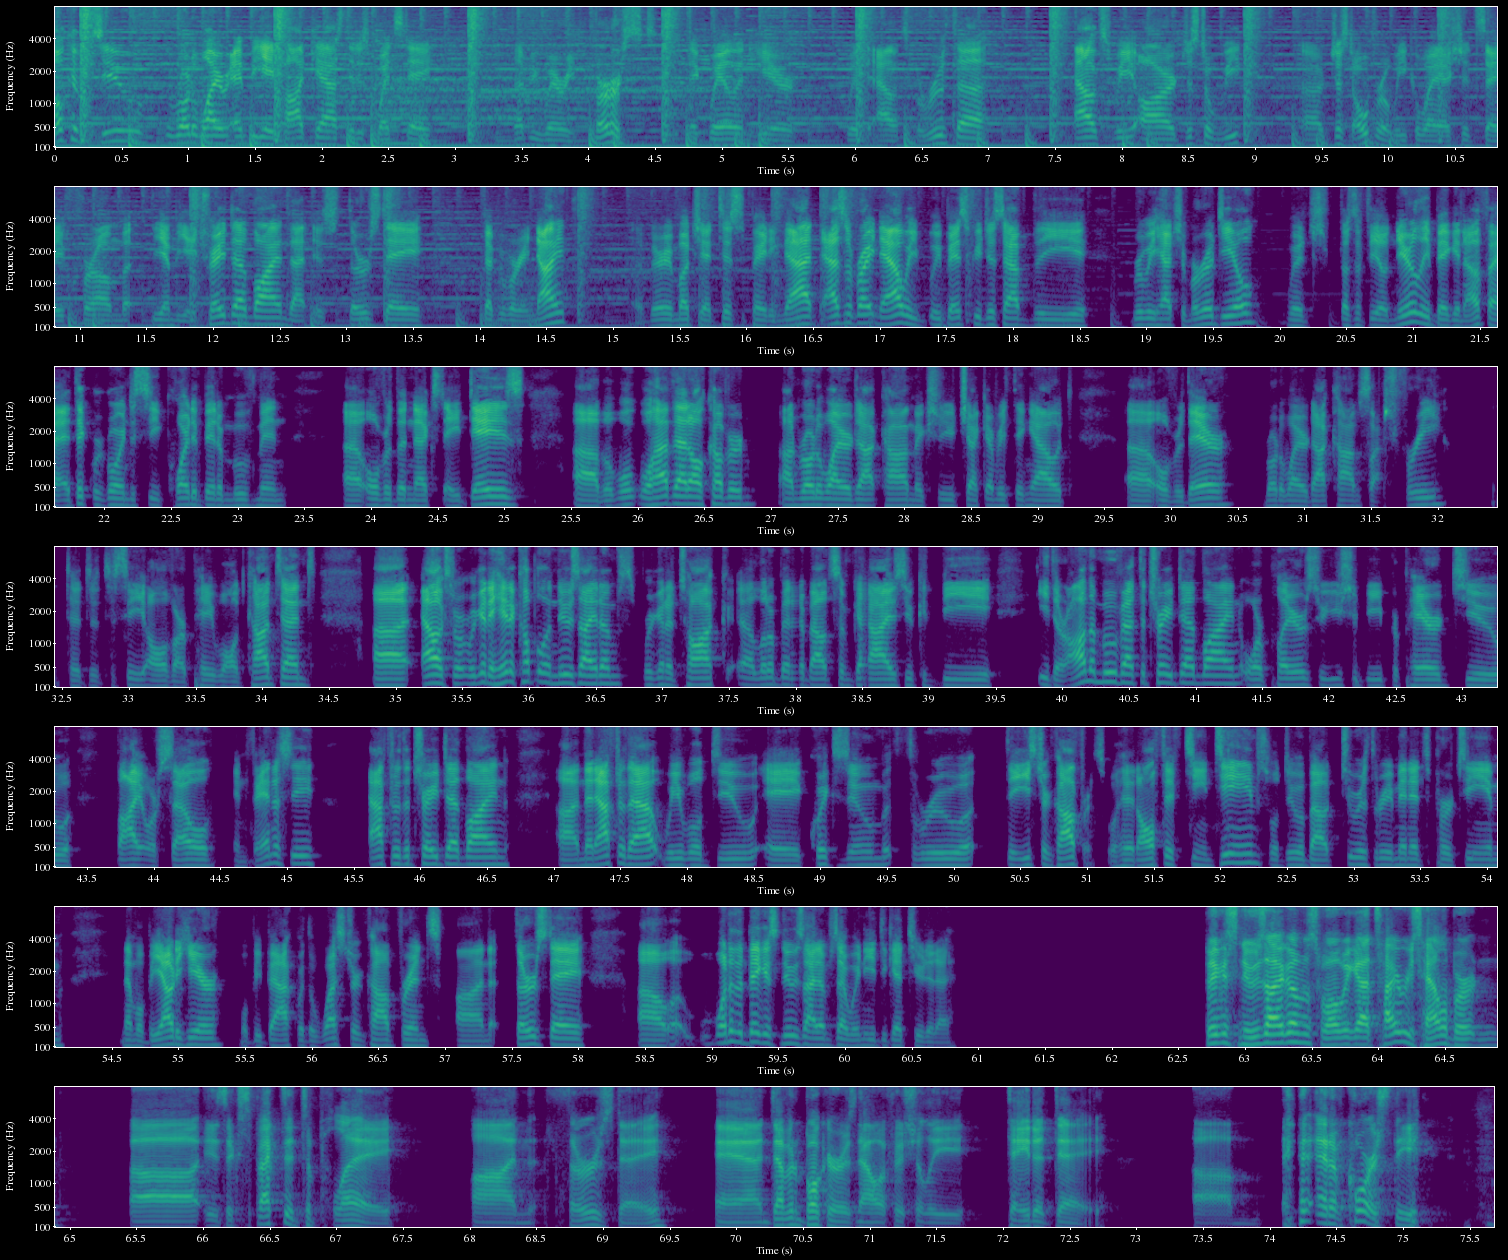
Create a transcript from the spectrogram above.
Welcome to the RotoWire NBA podcast. It is Wednesday, February 1st. Nick Whalen here with Alex Barutha. Alex, we are just a week, uh, just over a week away, I should say, from the NBA trade deadline. That is Thursday, February 9th. Uh, very much anticipating that. As of right now, we, we basically just have the Rui Hachimura deal, which doesn't feel nearly big enough. I, I think we're going to see quite a bit of movement uh, over the next eight days. Uh, but we'll, we'll have that all covered on rotowire.com. Make sure you check everything out uh, over there, rotowire.com slash free to, to, to see all of our paywalled content. Uh, Alex, we're, we're going to hit a couple of news items. We're going to talk a little bit about some guys who could be either on the move at the trade deadline or players who you should be prepared to buy or sell in fantasy after the trade deadline. Uh, and then after that, we will do a quick zoom through the Eastern Conference. We'll hit all 15 teams. We'll do about two or three minutes per team. And then we'll be out of here. We'll be back with the Western Conference on Thursday. Uh, what are the biggest news items that we need to get to today? Biggest news items? Well, we got Tyrese Halliburton uh, is expected to play on Thursday, and Devin Booker is now officially day to day. And of course, the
